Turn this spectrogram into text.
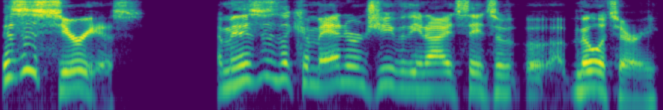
this is serious. I mean, this is the commander in chief of the United States of, uh, military,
